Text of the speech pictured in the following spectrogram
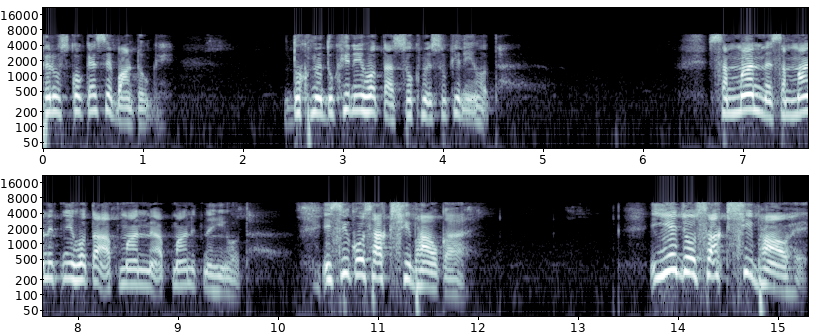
फिर उसको कैसे बांटोगे? दुख में दुखी नहीं होता, सुख में सुखी नहीं होता। सम्मान में सम्मानित नहीं होता, अपमान में अपमानित नहीं होता। इसी को साक्षी भाव कहा है। यह जो साक्षी भाव है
